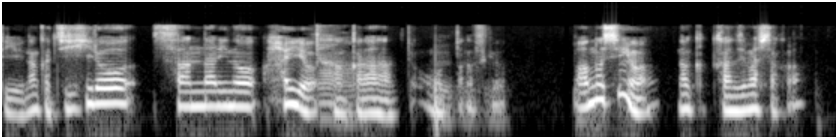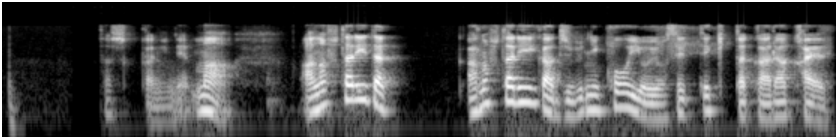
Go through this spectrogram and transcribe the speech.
ていう、なんか千尋さんなりの配慮なんかななんて思ったんですけど、あのシーンはなんか感じましたか？確かにね、まあ、あの二人だ、あの二人が自分に好意を寄せてきたから帰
